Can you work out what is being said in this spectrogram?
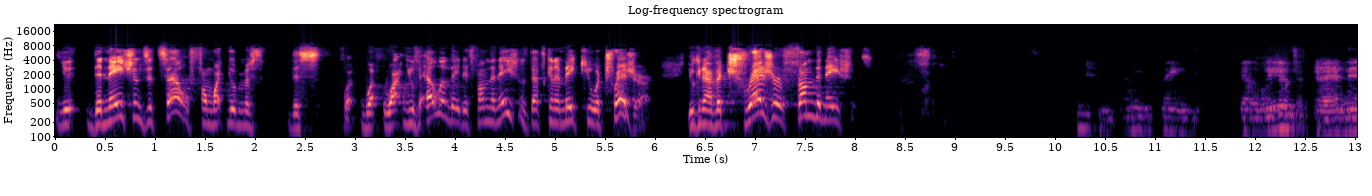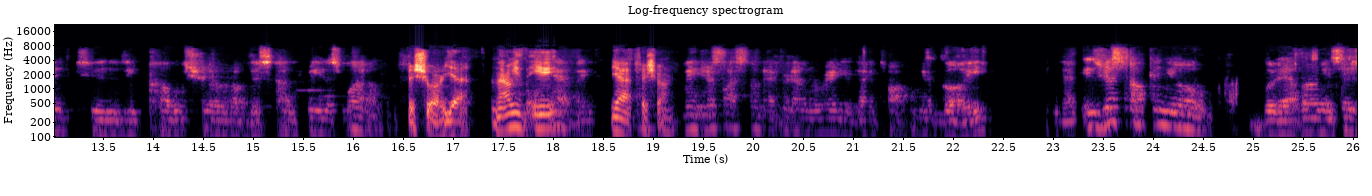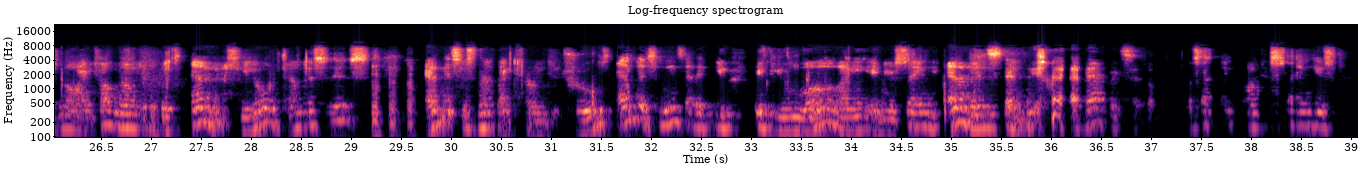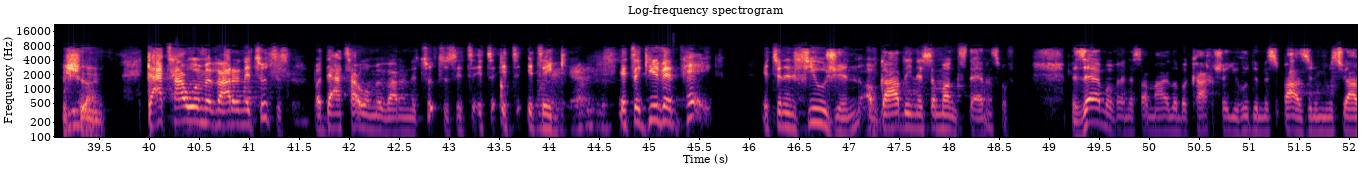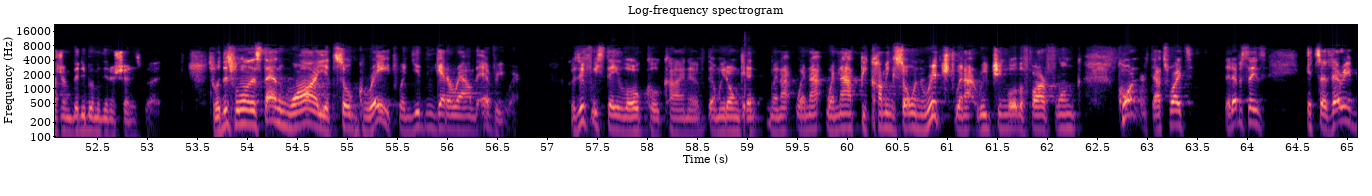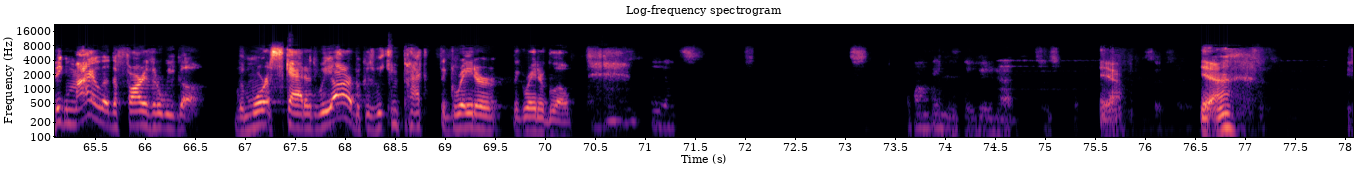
You, the nations itself, from what you this what, what, what you've elevated from the nations, that's going to make you a treasure. You can have a treasure from the nations. Anything that we have added to the culture of this country as well. For sure, yeah. Now he's he, yeah, yeah, for sure. I mean, just last night I heard on the radio guy talking a guy He's just talking, you know, whatever. And he says, No, I told him it was emes. You know what emes is? emes is not like telling the truth. Emes means that if you if you lie and you're saying emes, then that makes it. What's that like? I'm just saying is for sure. That's how we're mevara netzutzis. But that's how we're mevara netzutzis. It's it's it's it's a it's a give and take. It's an infusion of godliness amongst them. So this will understand why it's so great when you didn't get around everywhere. Because if we stay local, kind of, then we don't get we're not we're not we're not becoming so enriched. We're not reaching all the far flung corners. That's why it's the Rebbe says it's a very big mile the farther we go, the more scattered we are, because we impact the greater the greater globe. Yeah. Yeah. We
